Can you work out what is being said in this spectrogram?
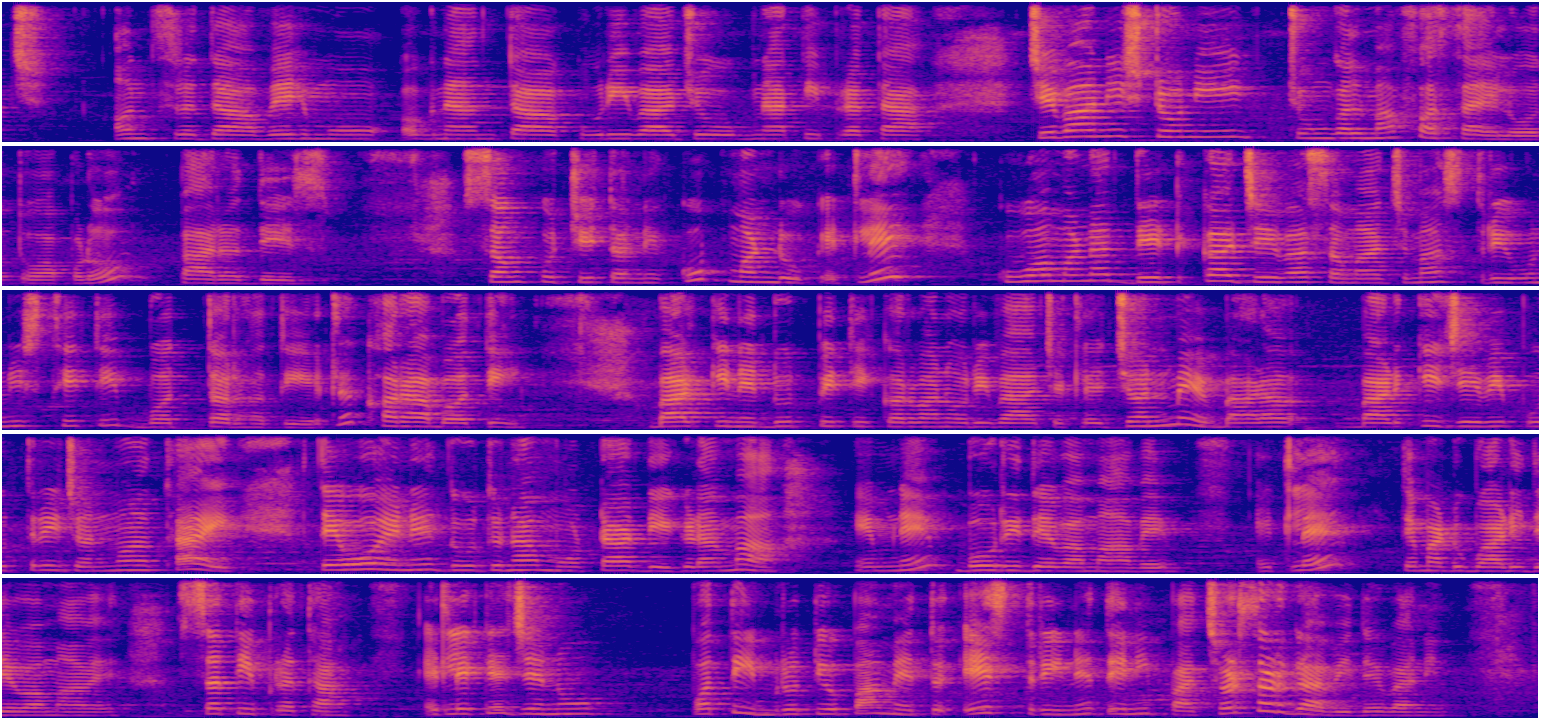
અંધશ્રદ્ધા, વહેમો, અજ્ઞાનતા, કુરિવાજો, જ્ઞાતિ પ્રથા જેવા અનિષ્ટોની ચુંગલમાં ફસાયેલો હતો આપણો ભારત દેશ. સંકુચિત અને કૂપમંડુક એટલે કૂવામાંના દેડકા જેવા સમાજમાં સ્ત્રીઓની સ્થિતિ બદતર હતી એટલે ખરાબ હતી. બાળકીને દૂધ પીતી કરવાનો રિવાજ એટલે જન્મે બાળ બાળકી જેવી પુત્રી જન્મ થાય, તેઓ એને દૂધના મોટા દેગડામાં એમને બોરી દેવામાં આવે. એટલે તેમાં ડૂબાડી દેવામાં આવે. સતી પ્રથા. એટલે કે જેનો પતિ મૃત્યુ પામે તો એ સ્ત્રીને તેની પાછળ સળગાવી દેવાની.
